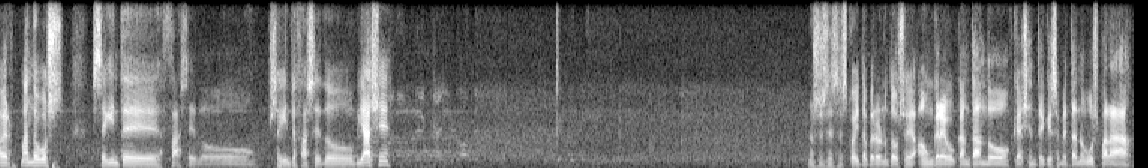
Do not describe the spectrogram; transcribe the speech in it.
A ver, mando vos seguinte fase do seguinte fase do viaxe, non sei se se escoita, pero notouse a un grego cantando que a xente que se meta no bus para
